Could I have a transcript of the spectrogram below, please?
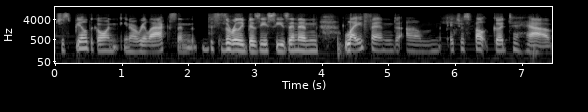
just be able to go and you know relax and this is a really busy season in life and um, it just felt good to have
